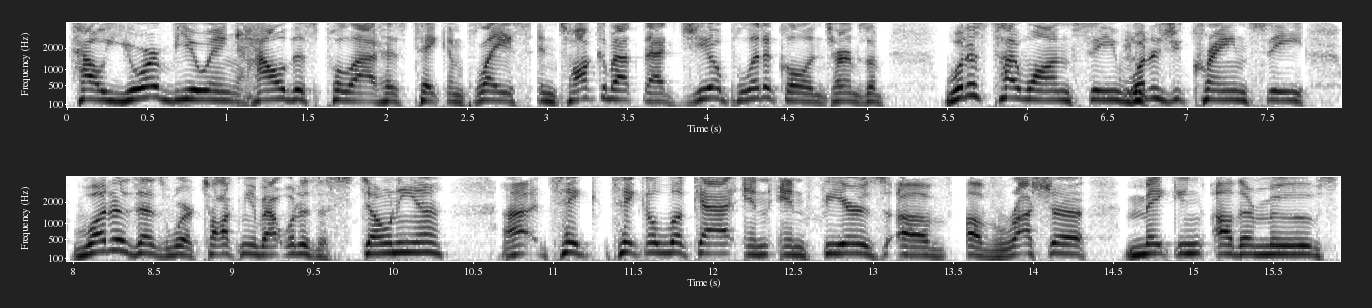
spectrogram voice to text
how you're viewing how this pullout has taken place and talk about that geopolitical in terms of what does Taiwan see? What does Ukraine see? What is, as we're talking about, what does Estonia uh, take take a look at in, in fears of of Russia making other moves?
